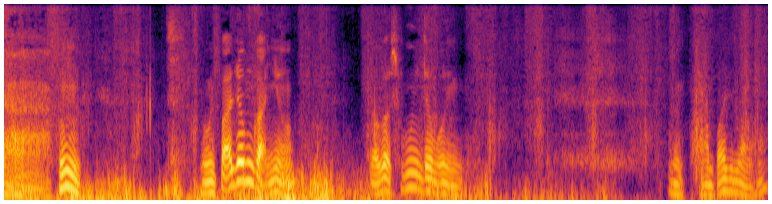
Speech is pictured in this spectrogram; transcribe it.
야, 그럼 너무 빠져온 거 아니야? 내가 수분이 음, 안 빠질라나?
